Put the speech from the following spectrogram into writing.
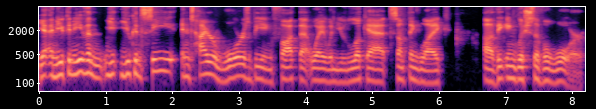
Yeah, and you can even you, you can see entire wars being fought that way when you look at something like uh, the English Civil War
